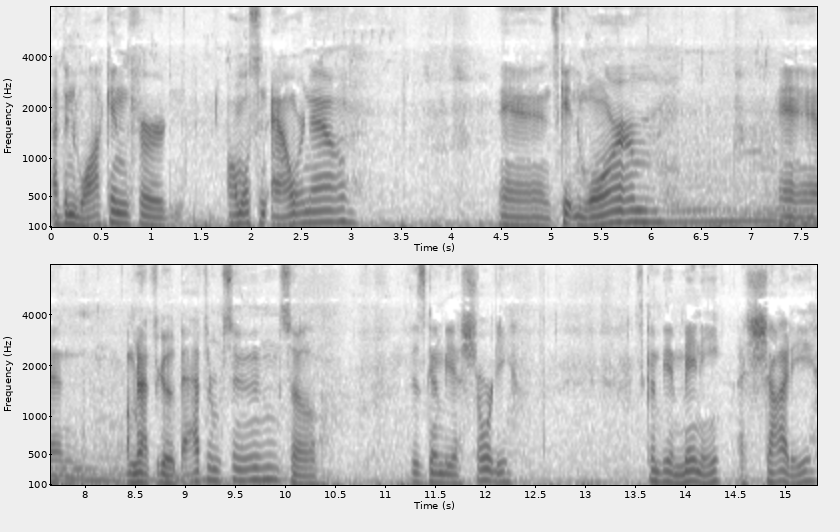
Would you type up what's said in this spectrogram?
I've been walking for almost an hour now, and it's getting warm, and I'm gonna have to go to the bathroom soon, so this is gonna be a shorty. It's gonna be a mini, a shoddy.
